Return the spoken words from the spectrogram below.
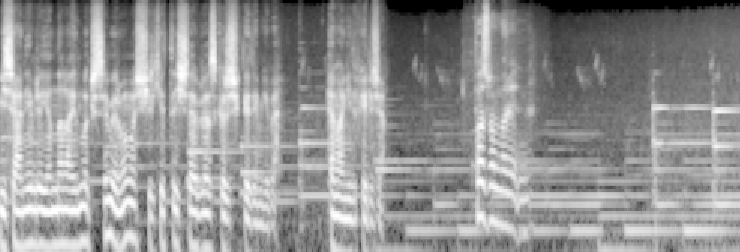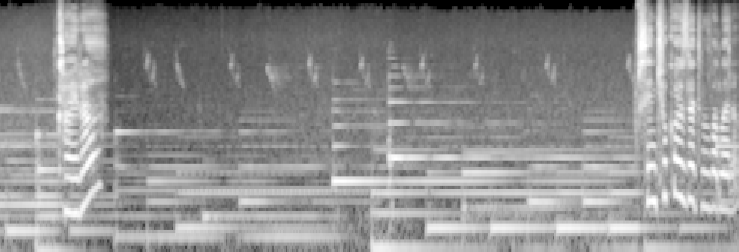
Bir saniye bile yanından ayrılmak istemiyorum ama şirkette işler biraz karışık dediğim gibi. Hemen gidip geleceğim. Bozma moralini. Kayra? Seni çok özledim balarım.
